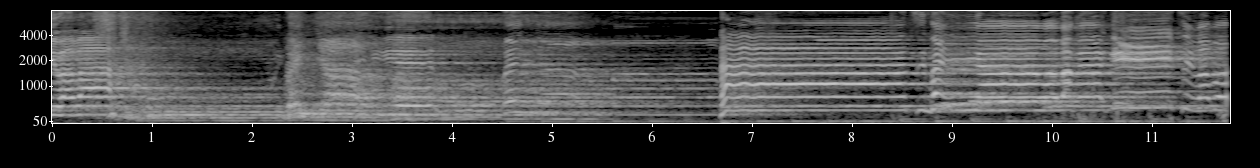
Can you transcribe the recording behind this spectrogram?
Chihuahua. Yeah. Nansi ngwenya, wabakakiti babo.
